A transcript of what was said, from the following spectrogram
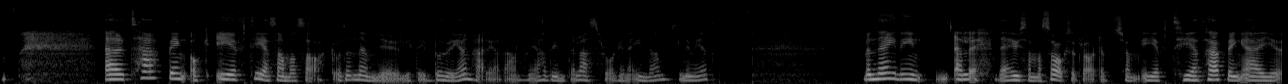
Är tapping och EFT samma sak? Och det nämnde jag ju lite i början här redan. Jag hade inte läst frågorna innan, så ni vet. Men nej, det är, in, eller, det är ju samma sak såklart eftersom EFT-tapping är ju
